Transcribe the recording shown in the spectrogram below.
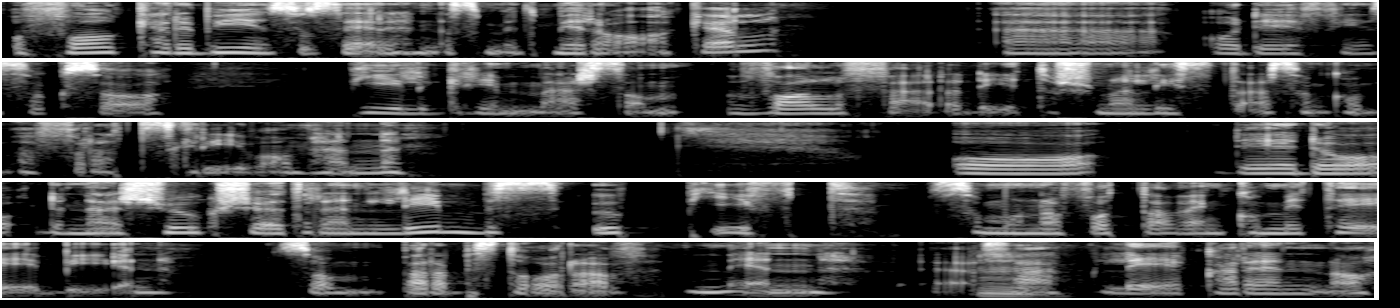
och folk här i byn så ser henne som ett mirakel. Eh, och det finns också pilgrimer som vallfärdar dit och journalister som kommer för att skriva om henne. Och det är då den här sjukskötaren Libs uppgift som hon har fått av en kommitté i byn som bara består av män, eh, så här, läkaren och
